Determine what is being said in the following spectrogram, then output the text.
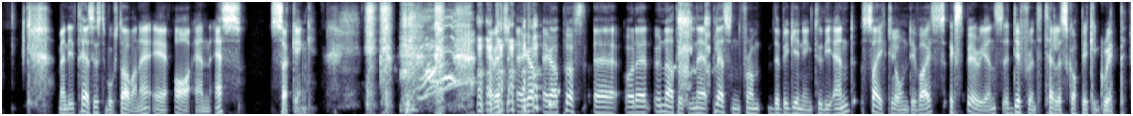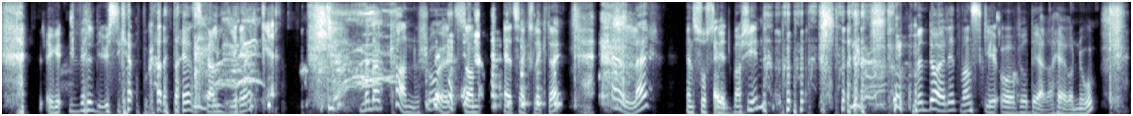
Men de tre siste bokstavene er ANS, sucking. Jeg vet ikke, jeg har, jeg har prøvd, eh, og den undertittelen er 'Pleasant from the beginning to the end. Cyclone device. Experience a different telescopic grip'. Jeg er veldig usikker på hva dette her skal gjøre. Men det kan se ut som et sexleketøy, eller en sous-vide-maskin. Men det er litt vanskelig å vurdere her og nå.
